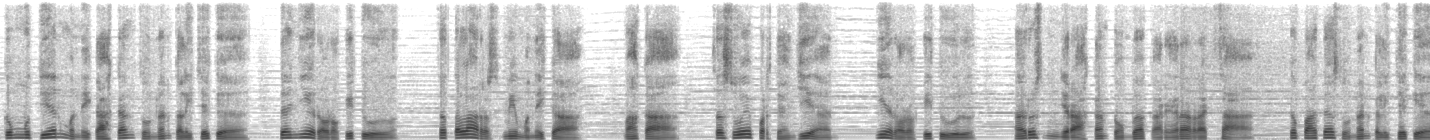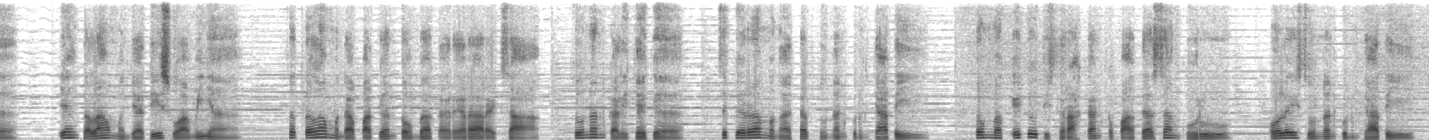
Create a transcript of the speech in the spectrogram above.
kemudian menikahkan Sunan Kalijaga dan Nyi Roro Kidul. Setelah resmi menikah, maka sesuai perjanjian, Nyi Roro Kidul harus menyerahkan tombak Karera Reksa kepada Sunan Kalijaga yang telah menjadi suaminya. Setelah mendapatkan tombak Karera Reksa, Sunan Kalijaga segera menghadap Sunan Gunung Jati. Tombak itu diserahkan kepada sang guru oleh Sunan Gunung Jati.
